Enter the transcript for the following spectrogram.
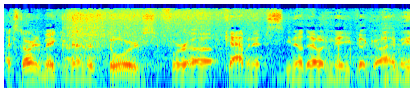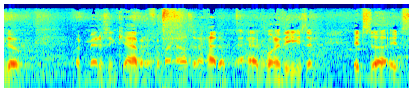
I started making them as doors for uh, cabinets. You know that I would make. Like uh, I had made a, a medicine cabinet for my house, and I had a I had one of these, and it's uh, it's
